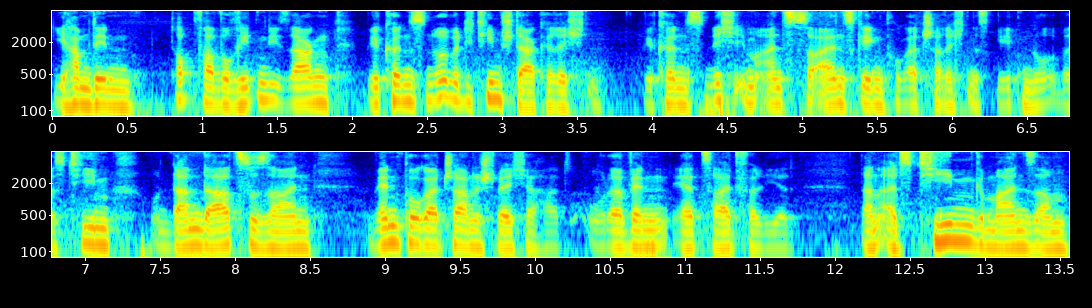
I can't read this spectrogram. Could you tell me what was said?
die haben den Top-Favoriten, die sagen, wir können es nur über die Teamstärke richten. Wir können es nicht im 1 zu 1 gegen Pogacar richten, es geht nur über das Team und dann da zu sein, wenn Pogacar eine Schwäche hat oder wenn er Zeit verliert, dann als Team gemeinsam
